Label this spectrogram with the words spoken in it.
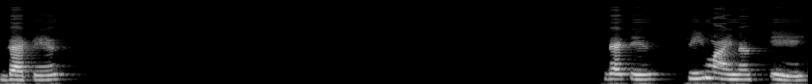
that is that is C minus A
